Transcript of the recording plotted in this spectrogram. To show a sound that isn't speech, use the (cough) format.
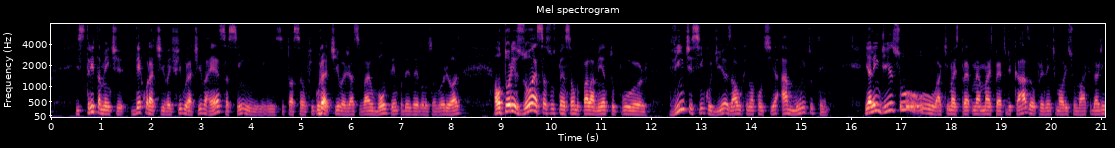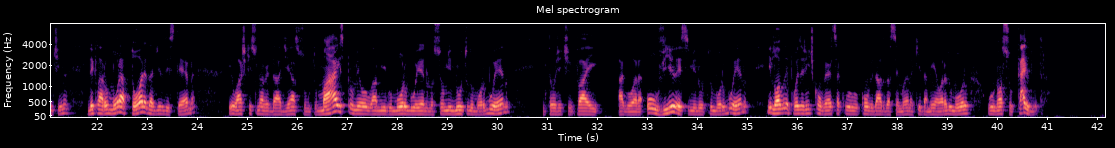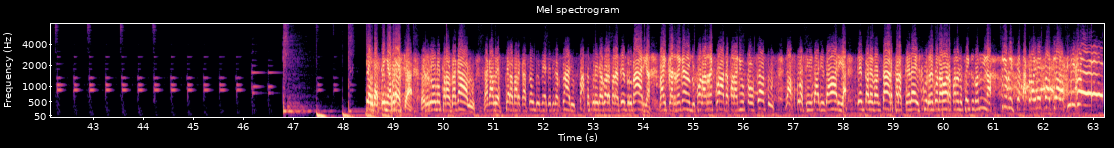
estritamente decorativa e figurativa, essa sim, em situação (laughs) figurativa já se vai um bom tempo desde a Revolução Gloriosa, autorizou essa suspensão do parlamento por 25 dias, algo que não acontecia há muito tempo. E além disso, aqui mais, mais perto de casa, o presidente Maurício Macri da Argentina declarou moratória da dívida externa eu acho que isso, na verdade, é assunto mais para o meu amigo Moro Bueno, no seu minuto do Moro Bueno. Então a gente vai agora ouvir esse minuto do Moro Bueno e logo depois a gente conversa com o convidado da semana aqui da meia hora do Moro, o nosso Caio Dutra. Esquerda, tem a brecha, rolou para Zagalo, Zagalo espera a marcação do médio adversário, passa por ele agora para dentro da área, vai carregando, bola recuada para Newton Santos, nas proximidades da área, tenta levantar para Pelé, escorregou na hora para no peito, domina, drible espetacular, vai tirar a tira gol!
